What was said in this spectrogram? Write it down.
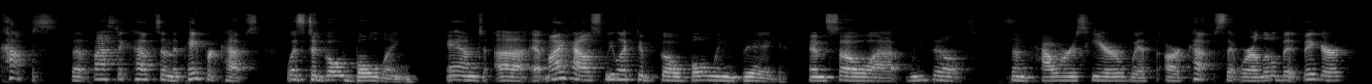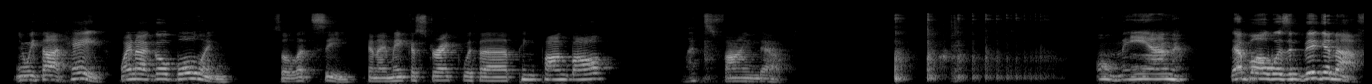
cups, the plastic cups and the paper cups, was to go bowling. And uh, at my house, we like to go bowling big. And so uh, we built some towers here with our cups that were a little bit bigger. And we thought, hey, why not go bowling? So let's see. Can I make a strike with a ping pong ball? Let's find out. Oh man, that ball wasn't big enough.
